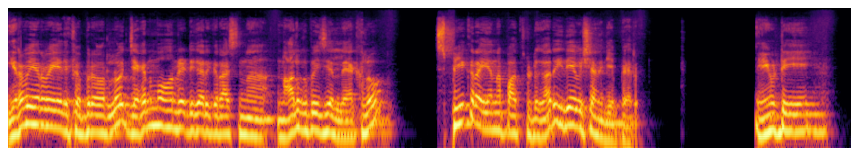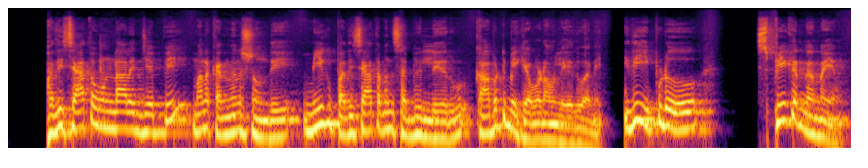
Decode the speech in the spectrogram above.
ఇరవై ఇరవై ఐదు ఫిబ్రవరిలో జగన్మోహన్ రెడ్డి గారికి రాసిన నాలుగు పేజీల లేఖలో స్పీకర్ అయ్యన్న పాత్రుడు గారు ఇదే విషయాన్ని చెప్పారు. ఏమిటి? పది శాతం ఉండాలని చెప్పి మన కన్వెన్షన్ ఉంది. మీకు పది శాతం మంది సభ్యులు లేరు కాబట్టి మీకు ఇవ్వడం లేదు అని. ఇది ఇప్పుడు స్పీకర్ నిర్ణయం.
